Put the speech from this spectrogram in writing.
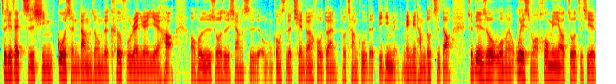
这些在执行过程当中的客服人员也好，哦，或者是说是像是我们公司的前端、后端或仓库的弟弟妹妹妹他们都知道，所以变成说我们为什么后面要做这些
